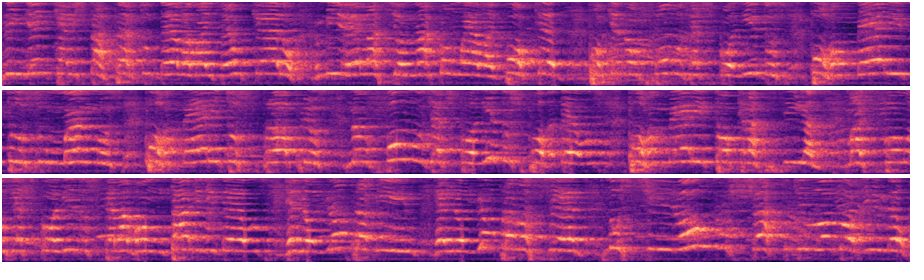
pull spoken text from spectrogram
Ninguém quer estar perto dela, mas eu quero me relacionar com ela. Por quê? Porque não fomos escolhidos por méritos humanos, por méritos próprios. Não fomos escolhidos por Deus por meritocracia, mas nós fomos escolhidos pela vontade de Deus. Ele olhou para mim, ele olhou para você, nos tirou de um chato de lodo horrível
